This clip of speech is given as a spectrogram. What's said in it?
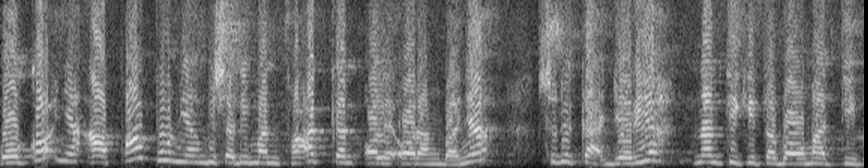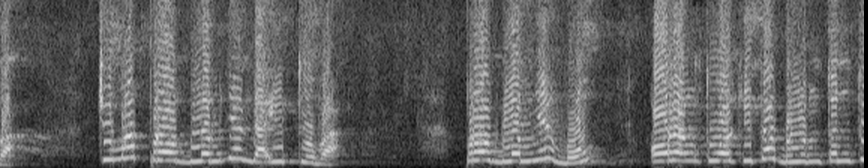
Pokoknya apa pun yang bisa dimanfaatkan oleh orang banyak, sedekah jariah nanti kita bawa mati pak. Cuma problemnya ndak itu pak. Problemnya bu, orang tua kita belum tentu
